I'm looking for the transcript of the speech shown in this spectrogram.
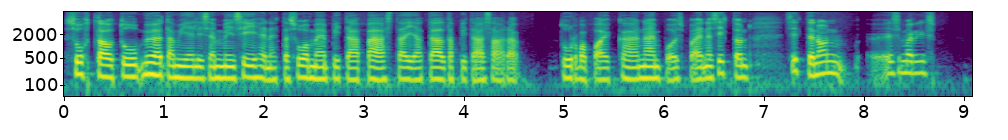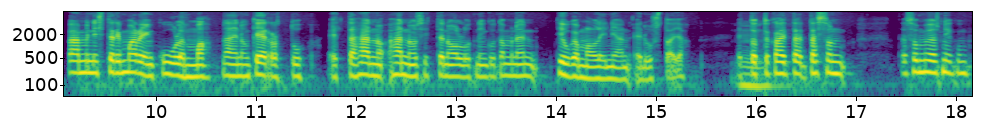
suhtautuu myötämielisemmin siihen, että Suomeen pitää päästä ja täältä pitää saada turvapaikkaa ja näin poispäin. Ja sitten on, sitten on esimerkiksi pääministeri Marin kuulemma, näin on kerrottu, että hän, hän on sitten ollut niin kuin tämmöinen tiukemman linjan edustaja. Mm. Että totta kai t- tässä on, tässä on myös niin kuin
